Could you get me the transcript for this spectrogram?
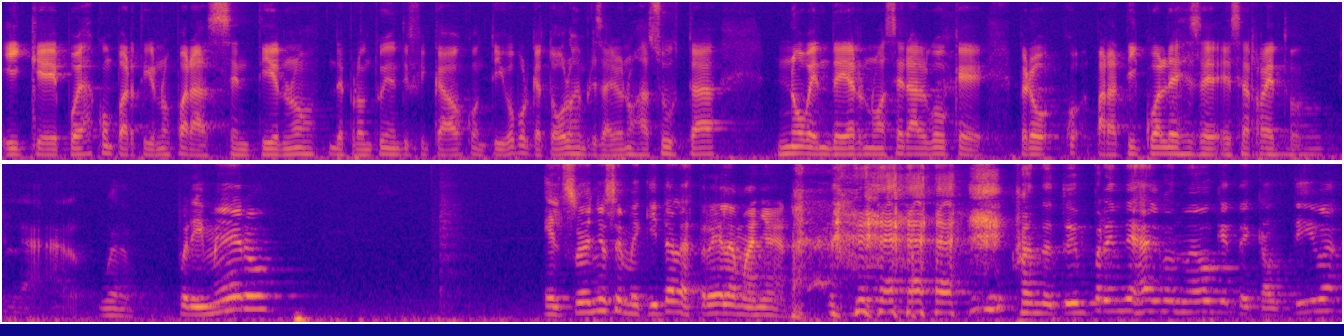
y que puedas compartirnos para sentirnos de pronto identificados contigo? Porque a todos los empresarios nos asusta no vender, no hacer algo que... Pero para ti, ¿cuál es ese, reto? claro. Bueno, primero, el sueño se me quita a las 3 de la mañana. Cuando tú emprendes algo nuevo que te cautiva,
